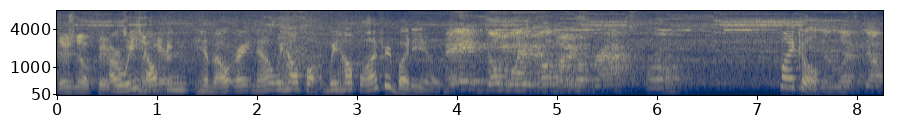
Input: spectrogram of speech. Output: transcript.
There's no favoritism are we here. helping him out right now? We help we help everybody out. Hey, don't wipe up those racks, bro. Michael, lift up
